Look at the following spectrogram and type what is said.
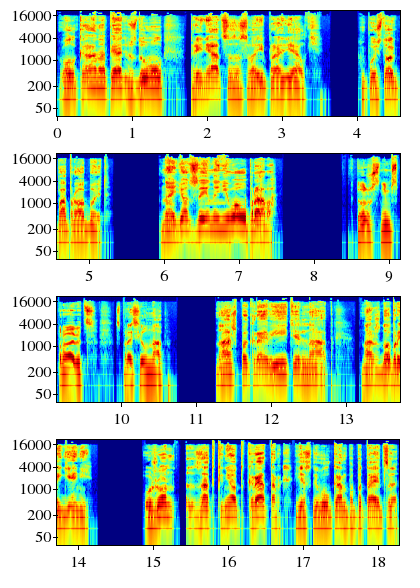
«Вулкан опять вздумал приняться за свои проделки. Пусть только попробует. Найдется и на него управа. Кто же с ним справится? — спросил Наб. — Наш покровитель, Наб, наш добрый гений. Уж он заткнет кратер, если вулкан попытается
